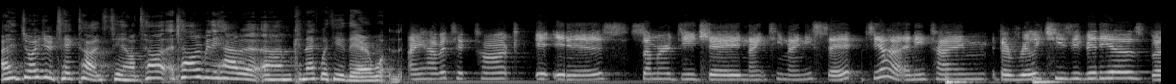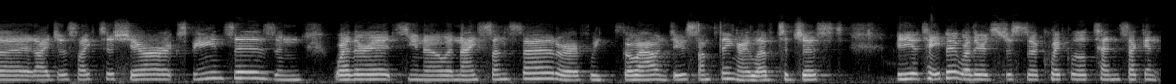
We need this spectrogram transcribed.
I enjoyed your TikTok channel. Tell tell everybody how to um, connect with you there. I have a TikTok. It is Summer DJ 1996. Yeah, anytime they're really cheesy videos, but I just like to share our experiences and whether it's you know a nice sunset or if we go out and do something, I love to just videotape it, whether it's just a quick little 10 second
